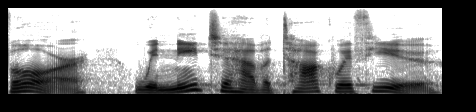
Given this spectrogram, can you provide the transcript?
4. We need to have a talk with you.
